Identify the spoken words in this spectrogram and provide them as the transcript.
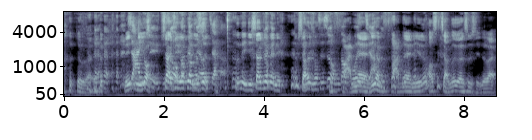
对不对？你你又下一句下一句又变成是 那你你下一句又变成那小孩子说，只是我们都烦呢、你很烦呢、你老是讲这个事情，对不对？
